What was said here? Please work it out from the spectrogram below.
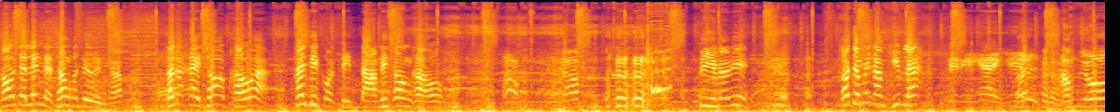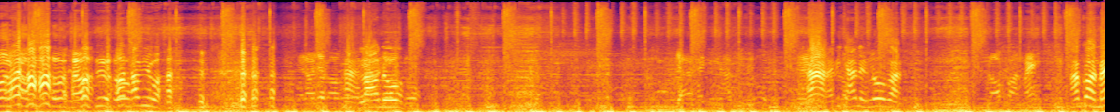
เขาจะเล่นแต่ช่องคนอื่นครับ แล้วถ้าใครชอบเขาอะ ให้ไปกดติดตามที่ช่องเขา ครับ ดีไหมพี่ เขาจะไม่ทำคลิปแล้วเป็นง่ายๆอย่างเงี้ยทำอยู่ทำอยู่ทำอยู่เขาทำอยู่อะ เดี๋ยวเราจะลองอะลองดู เดี๋ยวให้พี่ครับดูอ่าให้พี่ช้าหนึ่งลูกก่อน ลองก่อนไหมเอาก่อนไหม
